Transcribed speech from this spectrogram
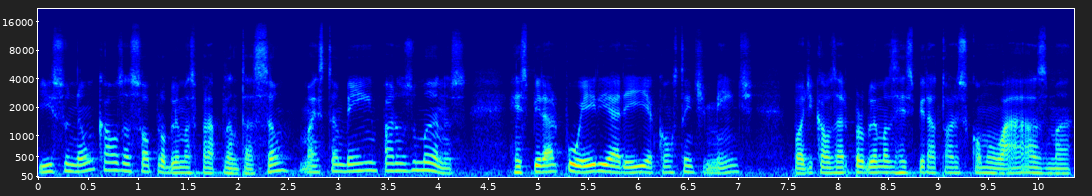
E isso não causa só problemas para a plantação, mas também para os humanos. Respirar poeira e areia constantemente pode causar problemas respiratórios como asma,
